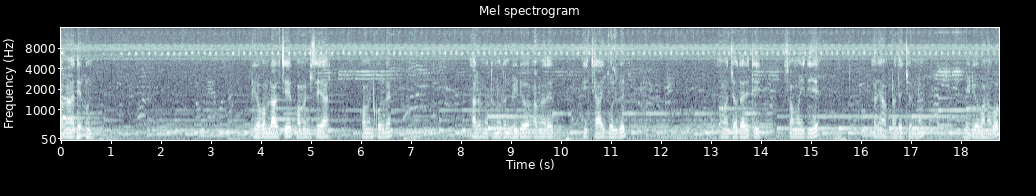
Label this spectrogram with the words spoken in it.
আপনারা দেখুন। কীরকম লাগছে? কমেন্ট, শেয়ার, কমেন্ট করবেন। আরও নতুন নতুন ভিডিও আপনাদের কি চাই বলবেন? আমার যথারীতি সময় দিয়ে আমি আপনাদের জন্য ভিডিও বানাবো।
